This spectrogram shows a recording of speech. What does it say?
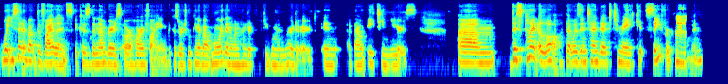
what you said about the violence, because the numbers are horrifying, because we're talking about more than 150 women murdered in about 18 years, um, despite a law that was intended to make it safer for mm. women.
